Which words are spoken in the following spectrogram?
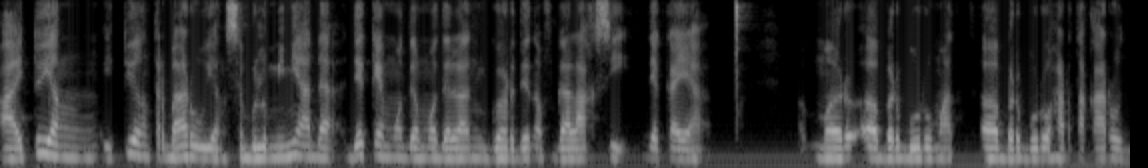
ah, itu yang itu yang terbaru, yang sebelum ini ada dia kayak model-modelan Guardian of Galaxy, dia kayak mer- eh, berburu mat, eh, berburu harta karun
